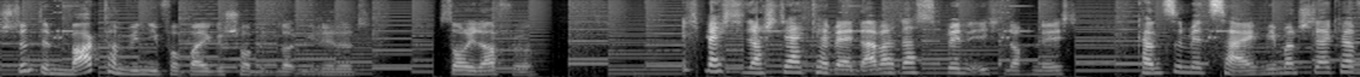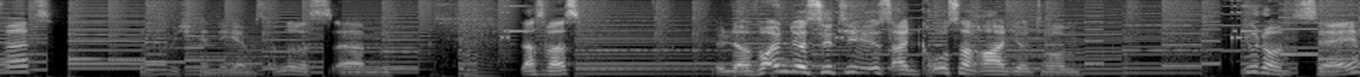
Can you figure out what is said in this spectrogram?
Stimmt, im Markt haben wir nie vorbeigeschaut, mit Leuten geredet. Sorry dafür. Ich möchte noch stärker werden, aber das bin ich noch nicht. Kannst du mir zeigen, wie man stärker wird? Oh, ich kenne gerne was anderes. Ähm, lass was. In der Wonder City ist ein großer Radioturm. You don't say.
